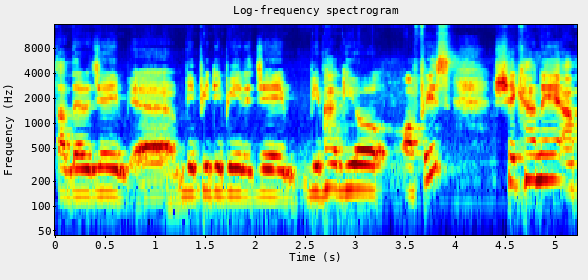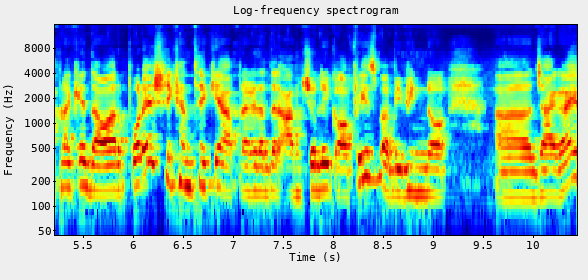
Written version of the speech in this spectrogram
তাদের যে বিপিডিবির যে বিভাগীয় অফিস, সেখানে আপনাকে দেওয়ার পরে সেখান থেকে আপনাকে তাদের আঞ্চলিক অফিস বা বিভিন্ন জায়গায়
